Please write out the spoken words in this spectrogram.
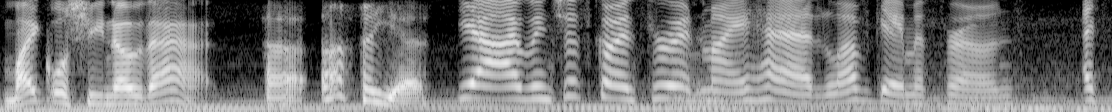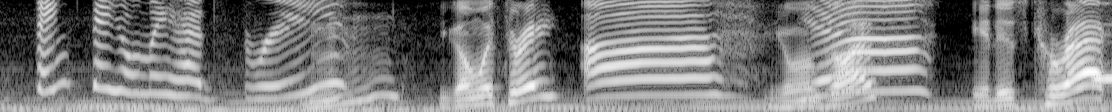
Mike, will she know that? Uh, I'll say yes. Yeah, I was just going through it in my head. Love Game of Thrones. I think they only had 3 You going with three? Uh, You going yeah. with us? It is correct.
